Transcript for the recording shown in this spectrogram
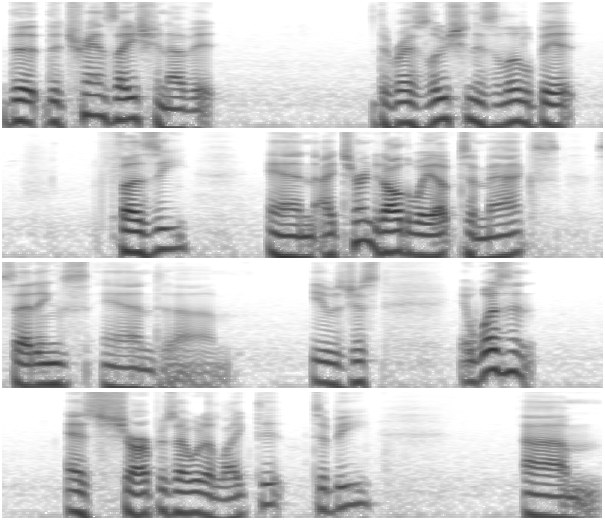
the the translation of it. The resolution is a little bit fuzzy, and I turned it all the way up to max settings, and um, it was just, it wasn't as sharp as I would have liked it to be. Um,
